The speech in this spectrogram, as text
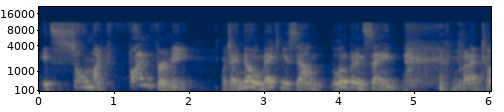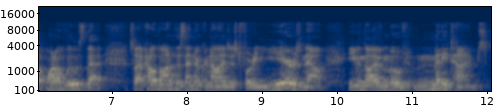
It's so much fun for me, which I know makes me sound a little bit insane, but I don't want to lose that. So I've held on to this endocrinologist for years now, even though I've moved many times.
